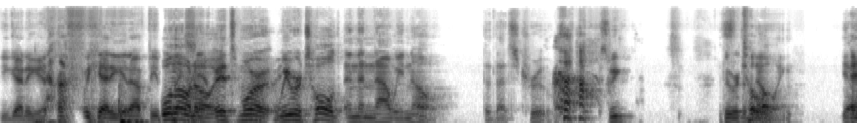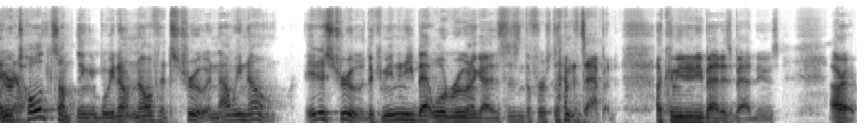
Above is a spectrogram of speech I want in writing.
you got to get off. We got to get off people. Well, no, no. It's more, we were told, and then now we know that that's true. we, it's were told. knowing. Yeah, And we were told something, but we don't know if it's true. And now we know it is true. The community bet will ruin a guy. This isn't the first time that's happened. A community bet is bad news. All right.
